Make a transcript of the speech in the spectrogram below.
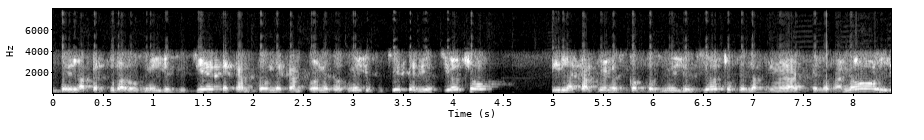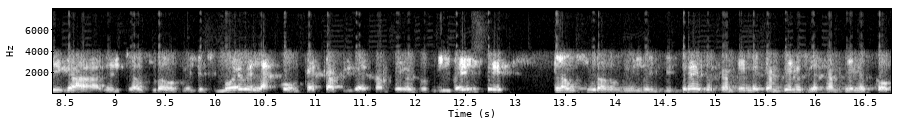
de la Apertura 2017, campeón de campeones 2017-18 y la Campeones Cup 2018, que es la primera vez que lo ganó, Liga del Clausura 2019, la CONCACAF Liga de Campeones 2020, Clausura 2023, el campeón de campeones y la Campeones Cup.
